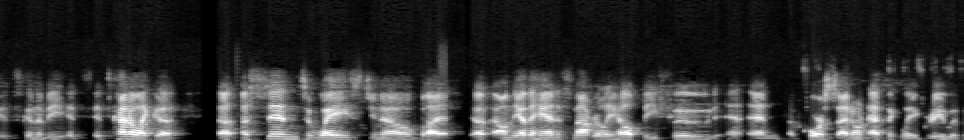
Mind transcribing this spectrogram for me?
it's going to be it's it's kind of like a a, a sin to waste, you know. But uh, on the other hand, it's not really healthy food, and, and of course, I don't ethically agree with.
